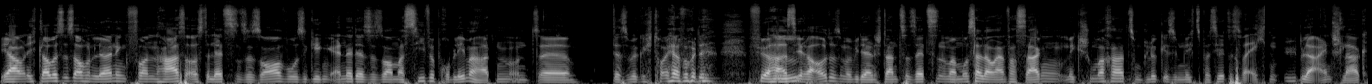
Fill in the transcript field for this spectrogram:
Ja, und ich glaube, es ist auch ein Learning von Haas aus der letzten Saison, wo sie gegen Ende der Saison massive Probleme hatten und äh, das wirklich teuer wurde für Haas, mhm. ihre Autos immer wieder in Stand zu setzen. Und man muss halt auch einfach sagen, Mick Schumacher, zum Glück ist ihm nichts passiert, das war echt ein übler Einschlag.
